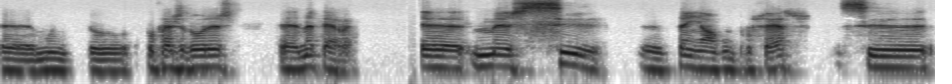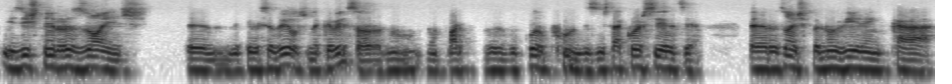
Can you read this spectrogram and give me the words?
uh, muito confrangedoras na Terra. mas se tem algum processo, se existem razões na cabeça deles, na cabeça ou na parte do corpo onde existe a consciência, razões para não virem cá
